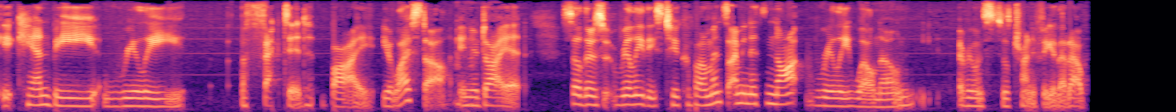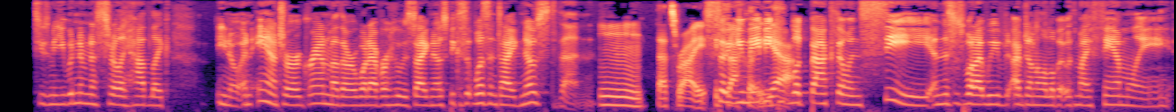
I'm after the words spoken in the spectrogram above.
it can be really affected by your lifestyle and your mm-hmm. diet. So there's really these two components. I mean, it's not really well known. Everyone's still trying to figure that out. Excuse me, you wouldn't have necessarily had like, you know, an aunt or a grandmother or whatever who was diagnosed because it wasn't diagnosed then. Mm, that's right. So exactly. you maybe yeah. could look back though and see, and this is what I, we've I've done a little bit with my family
